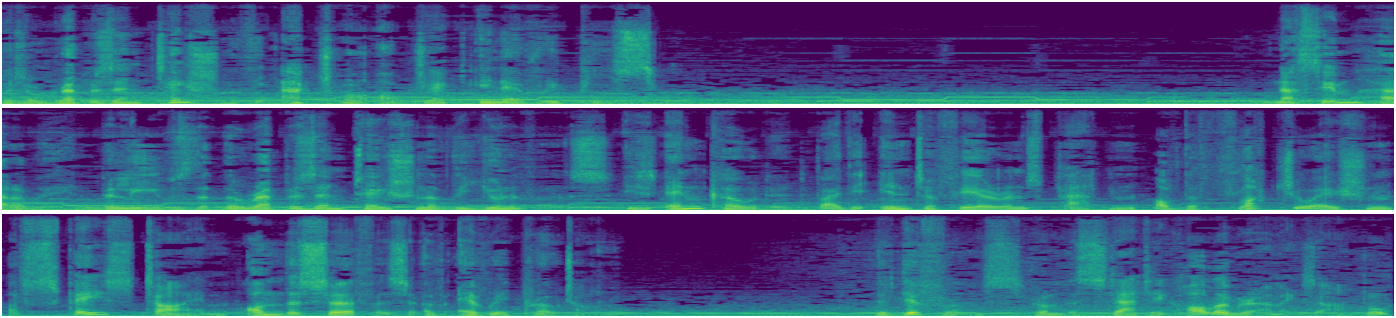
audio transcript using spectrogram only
but a representation of the actual object in every piece. Nassim Haramein believes that the representation of the universe is encoded by the interference pattern of the fluctuation of space-time on the surface of every proton. The difference from the static hologram example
